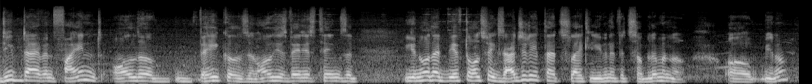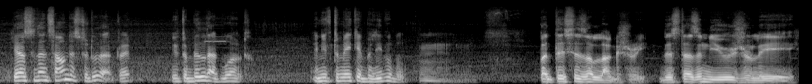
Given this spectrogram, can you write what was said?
deep dive and find all the vehicles and all these various things. And you know that we have to also exaggerate that slightly, even if it's subliminal. Or, you know, yeah, so then sound has to do that, right? You have to build that world. And you have to make it believable. Hmm. But this is a luxury. This doesn't usually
